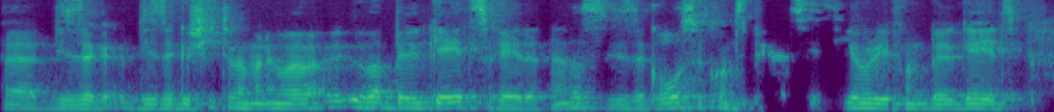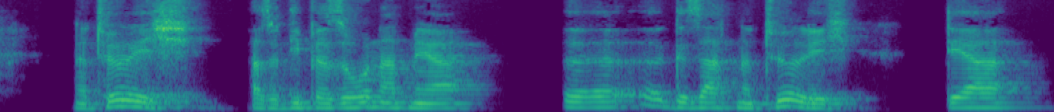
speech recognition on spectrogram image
äh, diese, diese Geschichte, wenn man über, über Bill Gates redet, ne, das ist diese große Conspiracy Theory von Bill Gates. Natürlich, also die Person hat mir äh, gesagt, natürlich, der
